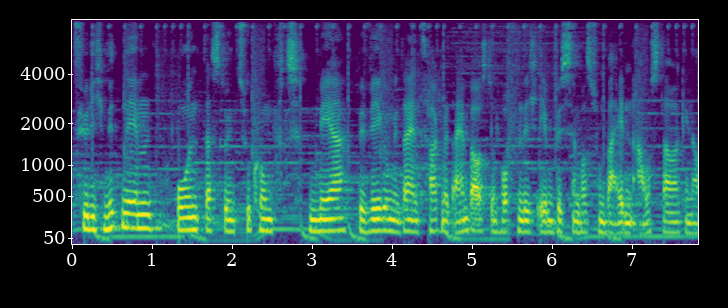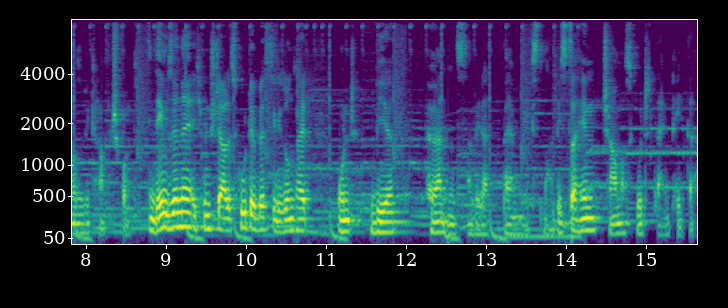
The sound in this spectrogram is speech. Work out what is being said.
für dich mitnehmen und dass du in Zukunft mehr Bewegung in deinen Tag mit einbaust und hoffentlich eben ein bisschen was von beiden Ausdauer genauso wie Kraftsport. In dem Sinne, ich wünsche dir alles Gute, beste Gesundheit und wir hören uns dann wieder beim nächsten Mal. Bis dahin, ciao, mach's gut, dein Peter.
